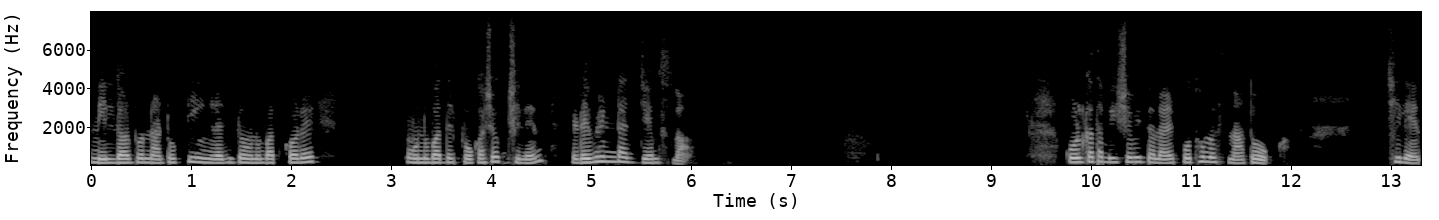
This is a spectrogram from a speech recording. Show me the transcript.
নীলদর্পণ নাটকটি ইংরেজিতে অনুবাদ করে অনুবাদের প্রকাশক ছিলেন রেভেন্ডার জেমস লং। কলকাতা বিশ্ববিদ্যালয়ের প্রথম স্নাতক ছিলেন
